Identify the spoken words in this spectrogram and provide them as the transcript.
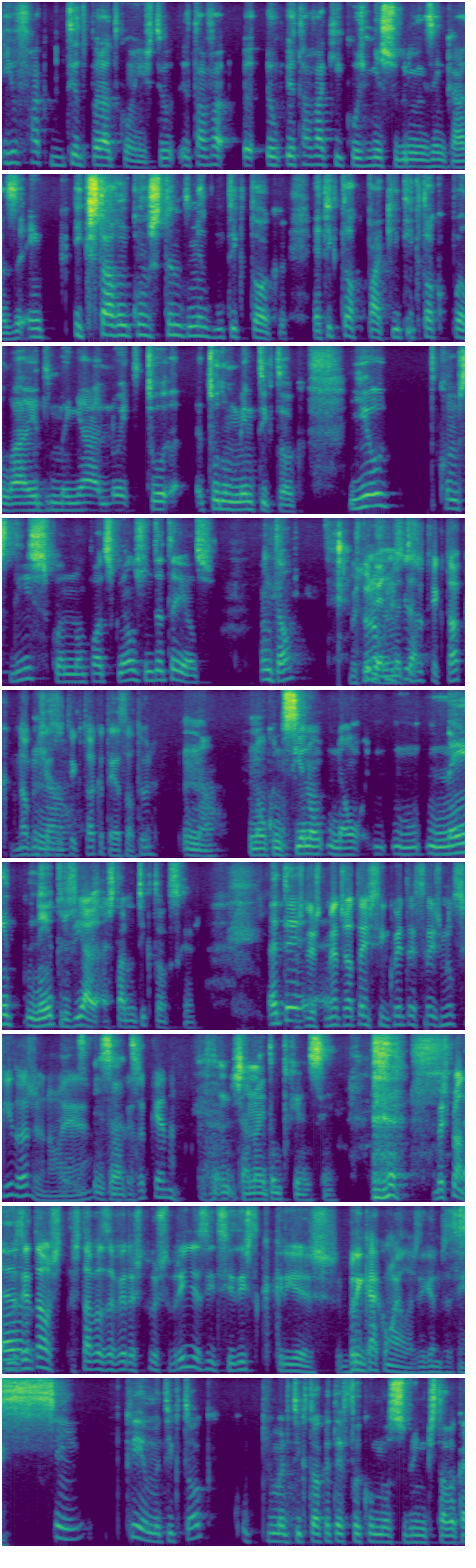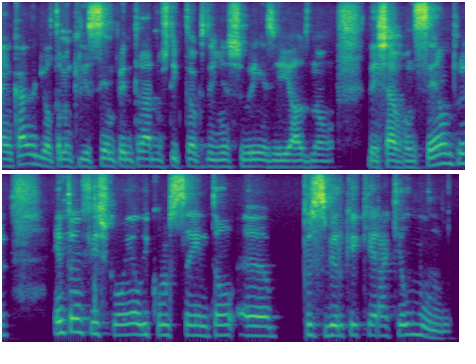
E o facto de ter deparado com isto, eu estava eu, eu, eu aqui com as minhas sobrinhas em casa em- e que estavam constantemente no TikTok. É TikTok para aqui, TikTok para lá, é de manhã à noite, to, a todo momento TikTok. E eu, como se diz, quando não podes com eles, junta-te a eles. Então, Mas tu não conhecias o TikTok? Não conhecias Não. o TikTok até essa altura? não, não conhecia, não, não, nem, nem atrevia a, estar no TikTok sequer. Até, Mas neste momento já tens 56 mil seguidores, já não é Exato. coisa pequena. já não é tão pequeno, sim. Mas pronto, mas Ah. então est- estavas a ver as tuas sobrinhas e decidiste que querias brincar com elas, digamos assim. Sim, criei o meu TikTok. O primeiro TikTok até foi com o meu sobrinho que estava cá em casa, que ele também queria sempre entrar nos TikToks das minhas sobrinhas e elas não deixavam sempre. Então fiz com ele e comecei então a perceber o que é que era aquele mundo.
